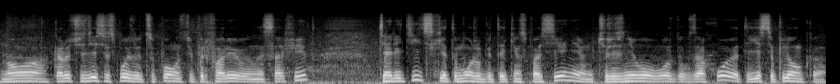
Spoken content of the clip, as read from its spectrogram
но, короче, здесь используется полностью перфорированный софит. Теоретически это может быть таким спасением. Через него воздух заходит. Если пленка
